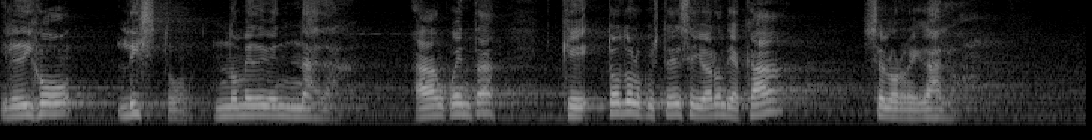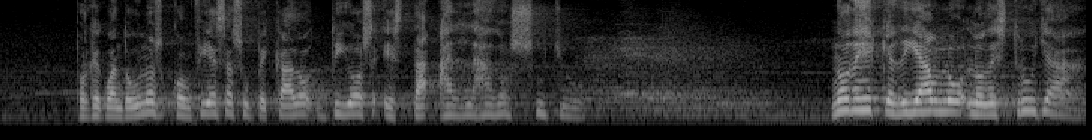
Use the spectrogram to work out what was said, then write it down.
y le dijo, listo, no me deben nada. Hagan cuenta que todo lo que ustedes se llevaron de acá, se lo regalo. Porque cuando uno confiesa su pecado, Dios está al lado suyo. No deje que el diablo lo destruya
